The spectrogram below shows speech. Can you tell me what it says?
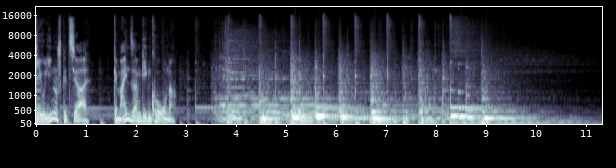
Geolino Spezial. Gemeinsam gegen Corona.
